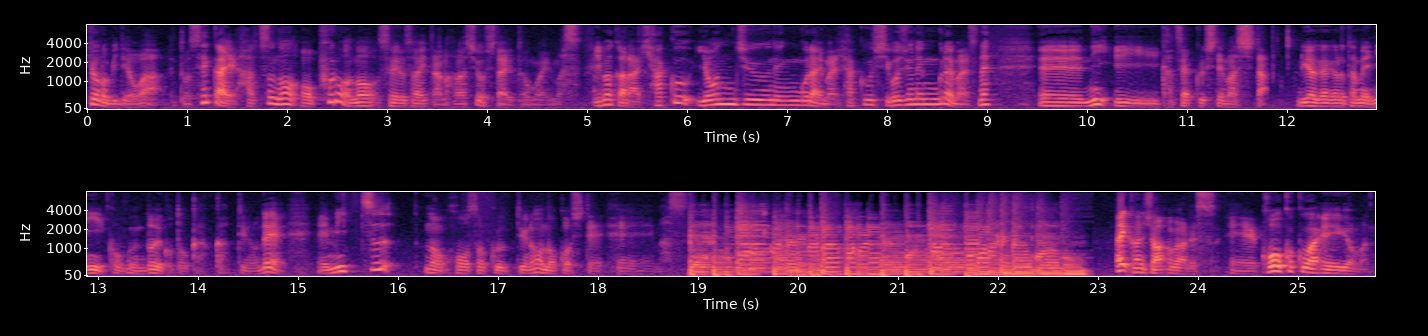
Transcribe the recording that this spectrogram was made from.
今日のビデオは、えっと、世界初のプロのセールスライターの話をしたいと思います。今から140年ぐらい前、140、50年ぐらい前ですね、えー、に活躍してました。売上上げるために国軍どういうことを書くかっていうので、え3つの法則っていうのを残しています。はい、こんにちは、小川です。えー、広告は営業マン。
